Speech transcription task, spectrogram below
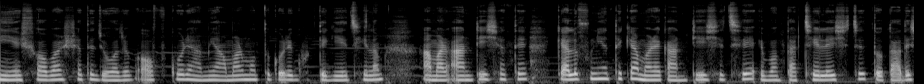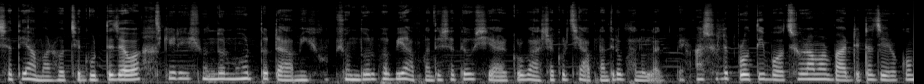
নিয়ে সবার সাথে যোগাযোগ অফ করে আমি আমার মতো করে ঘুরতে গিয়েছিলাম। আমার আন্টির সাথে ক্যালিফোর্নিয়া থেকে আমার এক আন্টি এসেছে এবং তার ছেলে এসেছে। তো তাদের সাথে আমার হচ্ছে ঘুরতে যাওয়া। আজকের এই সুন্দর মুহূর্তটা আমি খুব সুন্দরভাবে আপনাদের সাথেও শেয়ার করব। আশা করছি আপনাদেরও ভালো লাগবে। আসলে প্রতি বছর আমার বার্থডেটা যেরকম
